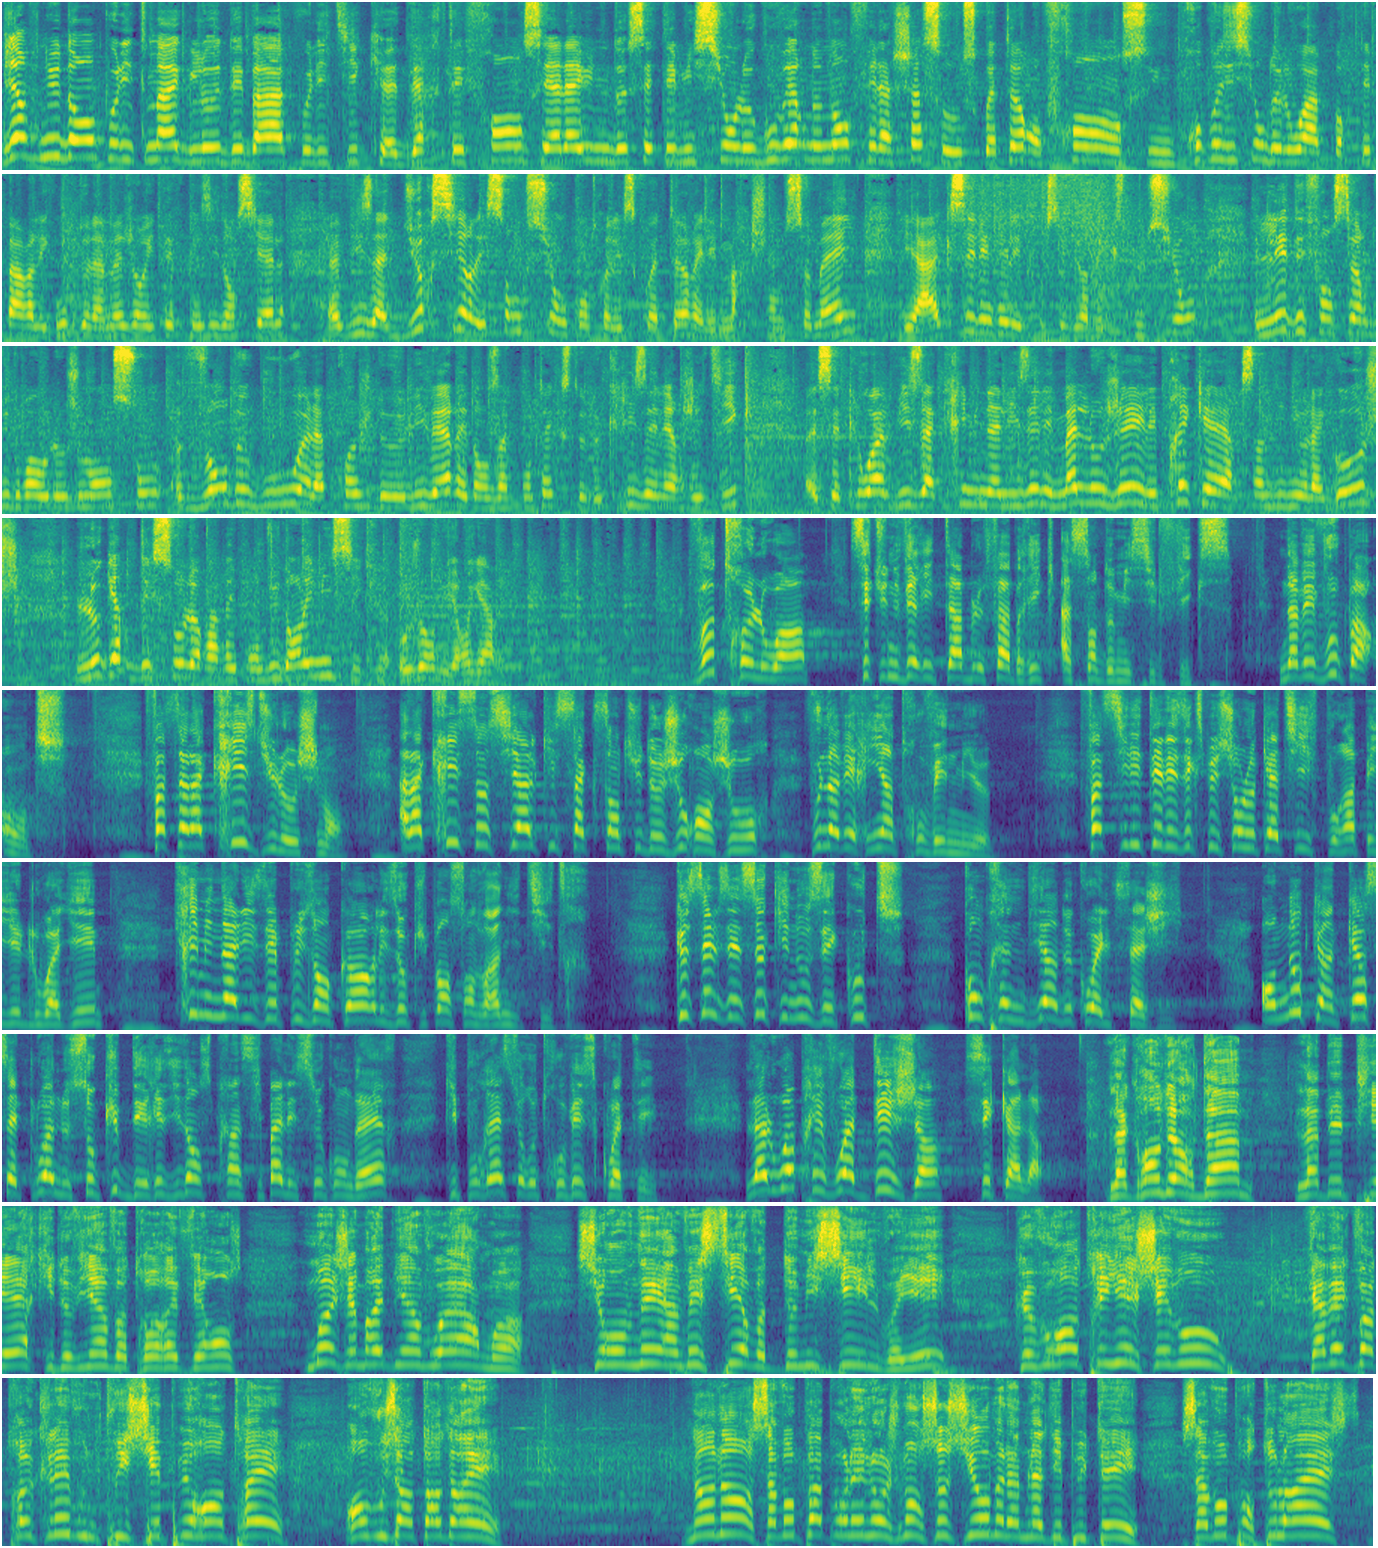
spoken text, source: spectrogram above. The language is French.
Bienvenue dans Politmag, le débat politique d'RT France. Et à la une de cette émission, le gouvernement fait la chasse aux squatteurs en France. Une proposition de loi portée par les groupes de la majorité présidentielle vise à durcir les sanctions contre les squatteurs et les marchands de sommeil et à accélérer les procédures d'expulsion. Les défenseurs du droit au logement sont vent debout à l'approche de l'hiver et dans un contexte de crise énergétique. Cette loi vise à criminaliser les mal logés et les précaires, s'indigne la gauche. Le garde des Sceaux leur a répondu dans aujourd'hui. Regardez. Votre loi, c'est une véritable fabrique à son domicile fixe. N'avez-vous pas honte? Face à la crise du logement, à la crise sociale qui s'accentue de jour en jour, vous n'avez rien trouvé de mieux. Faciliter les expulsions locatives pour impayés de loyer, criminaliser plus encore les occupants sans droit ni titre. Que celles et ceux qui nous écoutent comprennent bien de quoi il s'agit. En aucun cas, cette loi ne s'occupe des résidences principales et secondaires qui pourraient se retrouver squattées. La loi prévoit déjà ces cas-là. La grandeur d'âme, l'abbé Pierre qui devient votre référence. Moi, j'aimerais bien voir, moi, si on venait investir votre domicile, vous voyez, que vous rentriez chez vous, qu'avec votre clé, vous ne puissiez plus rentrer, on vous entendrait. Non, non, ça vaut pas pour les logements sociaux, Madame la députée, ça vaut pour tout le reste.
